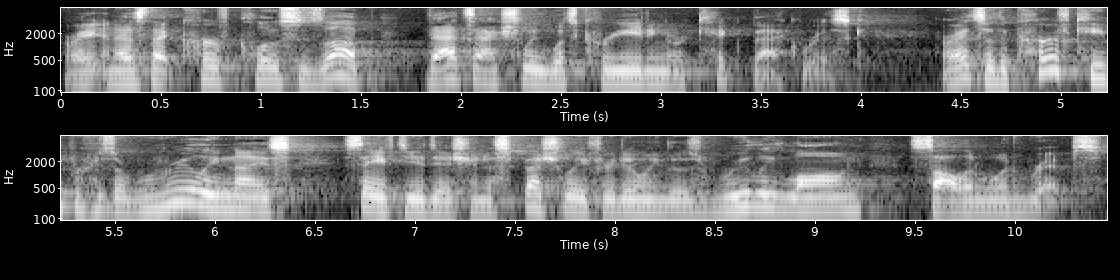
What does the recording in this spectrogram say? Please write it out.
right? And as that kerf closes up, that's actually what's creating our kickback risk. All right, so the Kerf Keeper is a really nice safety addition, especially if you're doing those really long solid wood rips.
